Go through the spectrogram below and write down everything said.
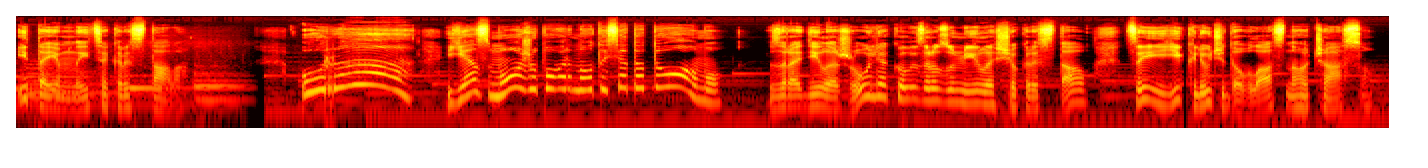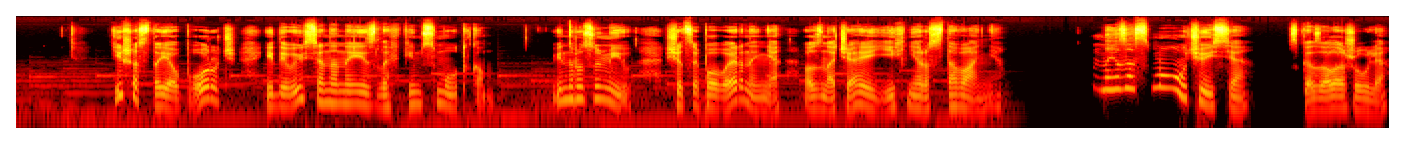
і таємниця кристала. Ура! Я зможу повернутися додому. Зраділа Жуля, коли зрозуміла, що кристал це її ключ до власного часу. Тіша стояв поруч і дивився на неї з легким смутком. Він розумів, що це повернення означає їхнє розставання. Не засмучуйся, сказала Жуля.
